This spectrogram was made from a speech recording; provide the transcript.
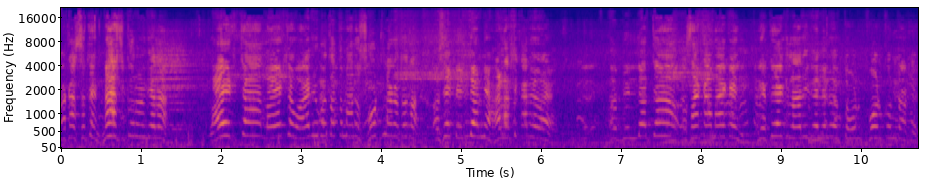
अका सध्या नाश करून गेला. लाईटच्या लाईटच्या वायरिंग होता तर मला सोट लागत होता. असे बिल्डरने हालात करायला आहे. बिल्डरचा असा काम आहे काही. एक एक लारी गेलेलं तोड फोड करून टाकेल.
